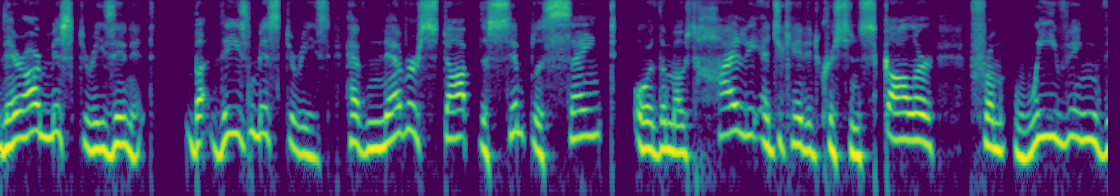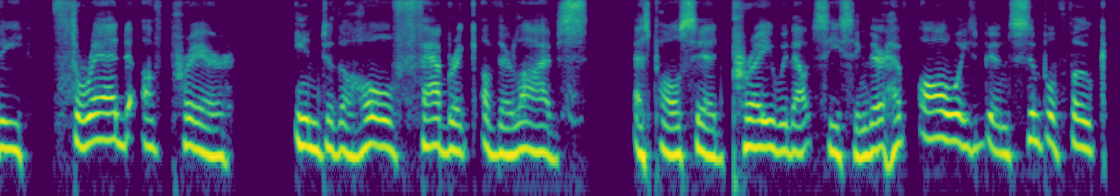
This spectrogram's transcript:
There are mysteries in it, but these mysteries have never stopped the simplest saint or the most highly educated Christian scholar from weaving the thread of prayer into the whole fabric of their lives. As Paul said, pray without ceasing. There have always been simple folk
